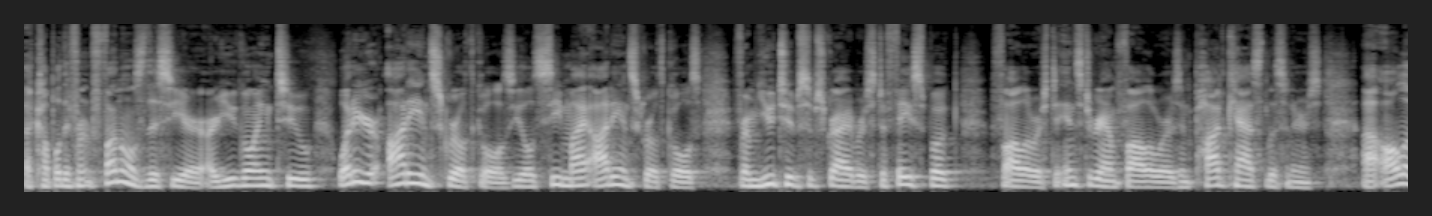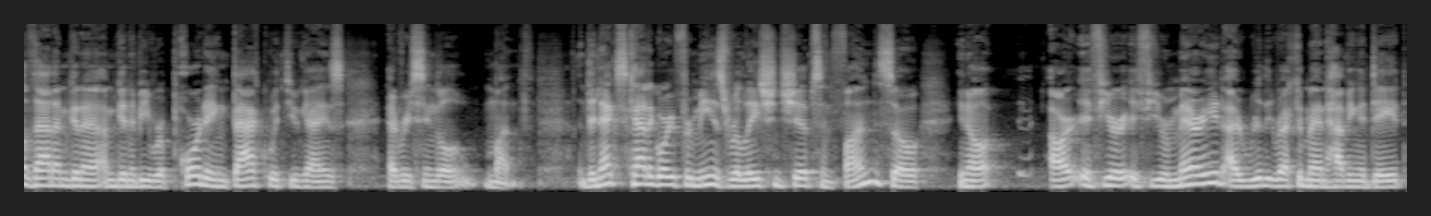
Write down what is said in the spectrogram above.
a couple different funnels this year? Are you going to, what are your audience growth goals? You'll see my audience growth goals from YouTube subscribers to Facebook followers to Instagram followers and podcast listeners. Uh, all of that I'm gonna I'm gonna be reporting back with you guys every single month. The next category for me is relationships and fun. So you know, our, if you're if you're married, I really recommend having a date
